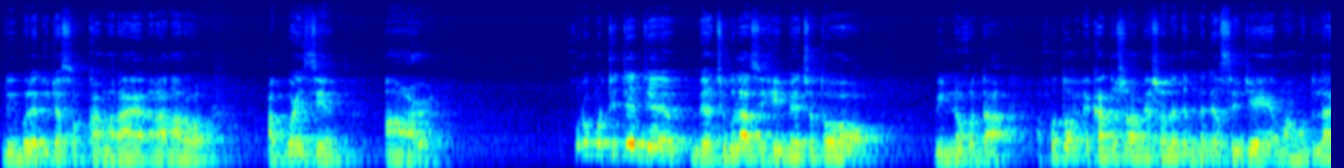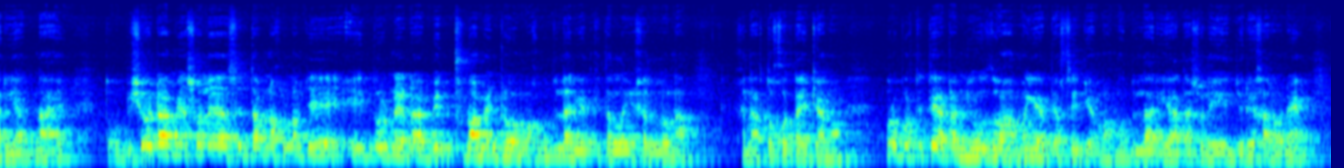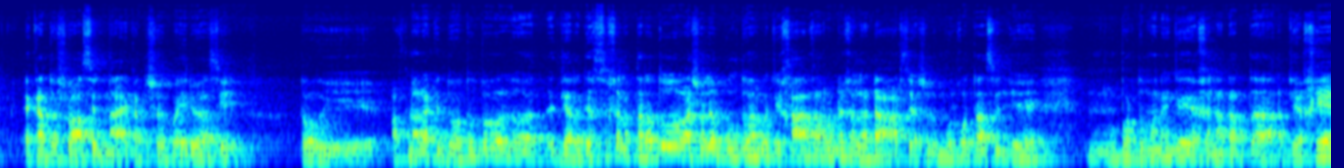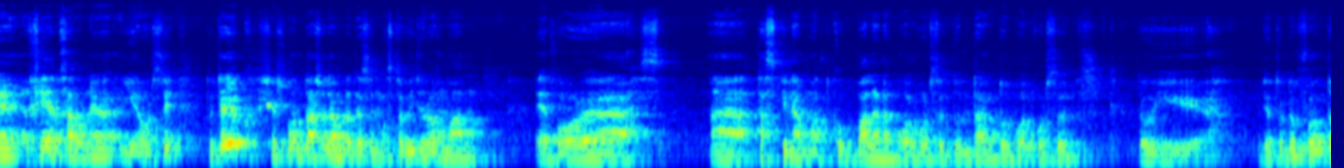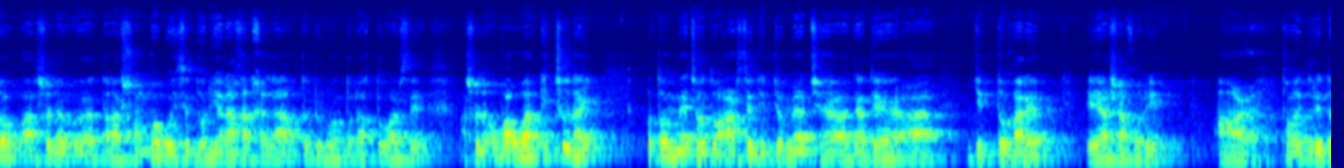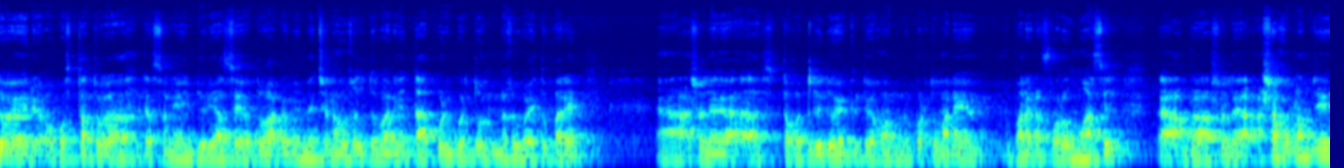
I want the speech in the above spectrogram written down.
দুই বলে দুইটা ছক্কা মারা রানারও আগুয়াইছে। আর পরবর্তীতে যে ম্যাচগুলো আছে, সেই ম্যাচও তো ভিন্ন কথা। প্রথম একাদশ আমি আসলে যেমনি দেখছি যে মাহমুদুল্লাহ রিয়াদ নাই। তো বিষয়টা আমি আসলে চিন্তা ভাবনা করলাম যে এই ধরনের একটা বিগ টুর্নামেন্টও মাহমুদুল্লাহ রিয়াদ কি তার লাগে খেললো না? খেলার তো কথাই কেন? পরবর্তীতে একটা নিউজও হামাইয়া দেখছি যে মাহমুদুল্লাহ রিয়াদ আসলে ইঞ্জুরির কারণে একাদশ আসিল না একাদশের বাইরেও আসিল তো আপনারা কিন্তু অত তো, যারা দেখছে খেলা, তারা তো আসলে বলতে পারব যে কার কারণে খেলাটা আসছে। আসলে মূল কথা আছে যে বর্তমানে যে খেলাটা যে খে, খের কারণে ইয়ে উঠছে তো যাই হোক, শেষ পর্যন্ত আসলে আমরা দেখছি মুস্তাফিজুর রহমান, এরপর তাসকিন আহমদ খুব ভালো একটা বল করছেন, দুর্দান্ত বল করছেন। তো ওই, যতটুকু পর্যন্ত আসলে তারা সম্ভব হয়েছে দরিয়া রাখার খেলা, ততটুকু পর্যন্ত রাখতে পারছে। আসলে অভাব হওয়ার কিচ্ছু নাই। প্রথম ম্যাচ হতো আসছে দ্বিতীয় ম্যাচ যাতে জিততে পারে এই আশা করি। আর তহিদ হৃদয়ের অবস্থা তো দেখনে ইঞ্জুরি আছে তো আগামী ম্যাচে নাও খেলতে পারে তার পরিবর্তে অন্য কেউ আইতে পারে। আসলে তহিদ হৃদয় কিন্তু এখন বর্তমানে ভালো একটা ফরমও আহ, আমরা আসলে আশা করলাম যে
